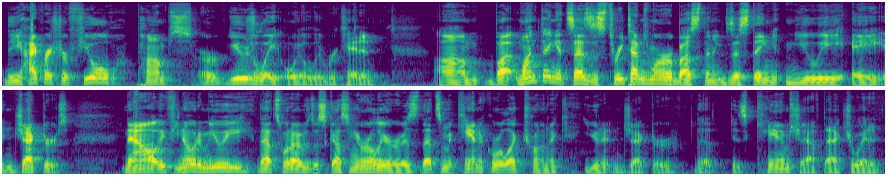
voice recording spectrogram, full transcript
The high pressure fuel pumps are usually oil lubricated. Um, but one thing it says is three times more robust than existing MUI A injectors. Now, if you know what a MUI, that's what I was discussing earlier, is that's a mechanical electronic unit injector that is camshaft actuated.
